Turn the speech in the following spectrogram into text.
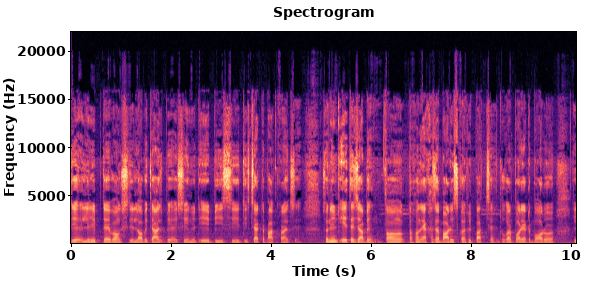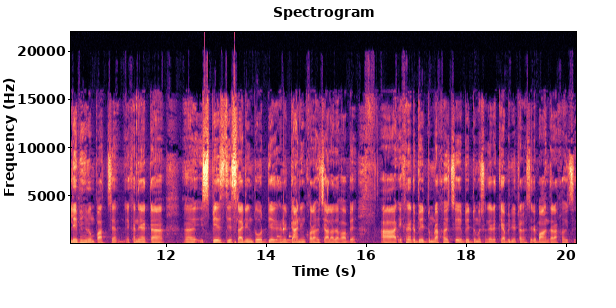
দিয়ে লিফট এবং সিঁড়ি লবিতে আসবে সেই unit A B C D চারটা ভাগ করা হয়েছে। সো ইউনিট এতে যাবে, তো তখন এক হাজার বারো স্কোয়ার ফিট পাচ্ছে। ঢোকার পরে একটা বড় লিভিং রুম পাচ্ছে। এখানে একটা স্পেস দিয়ে স্লাইডিং ডোর দিয়ে এখানে ডাইনিং করা হয়েছে আলাদাভাবে। আর এখানে একটা বেডরুম রাখা হয়েছে। এই বেডরুমের সঙ্গে একটা ক্যাবিনেট রাখা হয়েছে, একটা বারান্দা রাখা হয়েছে।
